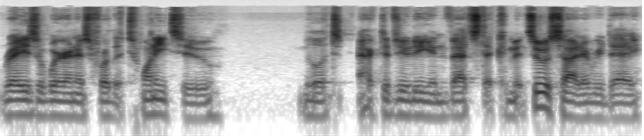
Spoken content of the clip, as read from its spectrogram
raise awareness for the 22 military active duty and vets that commit suicide every day.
